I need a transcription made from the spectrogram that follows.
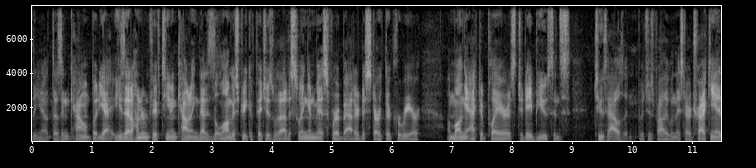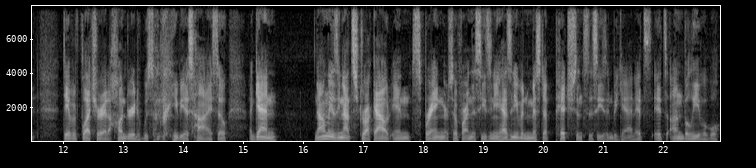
you know, it doesn't count. But yeah, he's at 115 and counting. That is the longest streak of pitches without a swing and miss for a batter to start their career among active players to debut since 2000, which is probably when they started tracking it. David Fletcher at 100 was the previous high. So again, not only has he not struck out in spring or so far in the season, he hasn't even missed a pitch since the season began. It's it's unbelievable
